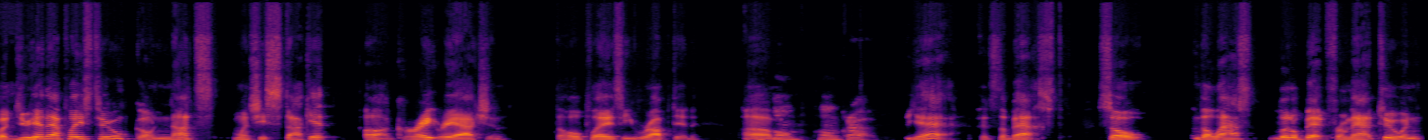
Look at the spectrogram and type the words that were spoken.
But you hear that place too go nuts when she stuck it? Oh, great reaction. The whole place erupted. Um, home home crowd. yeah, it's the best. So the last little bit from that too, and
